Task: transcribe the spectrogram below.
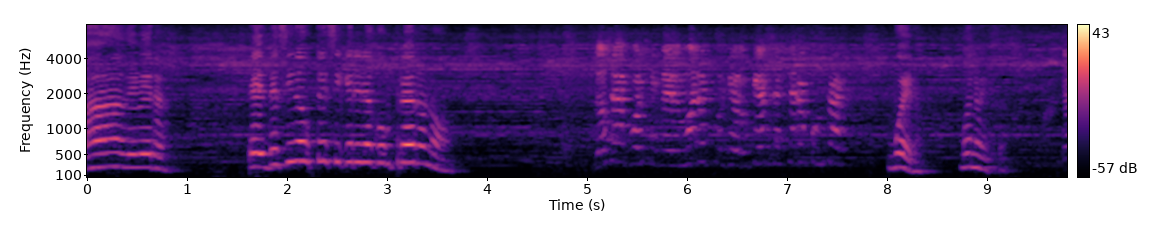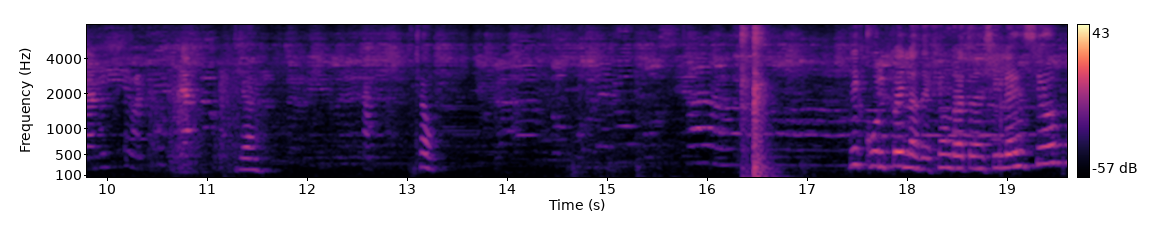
Ah, de veras. Eh, decida usted si quiere ir a comprar o no. O sea, por si me demoro porque fui al tercero a comprar. Bueno, bueno, hija. Ya no sé Ya. Ya. Chao. Disculpen, las dejé un rato en silencio.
